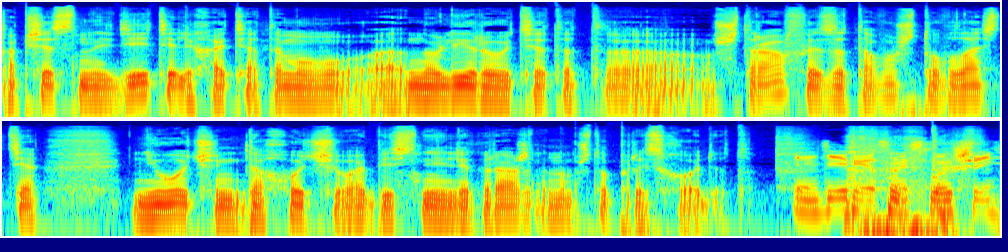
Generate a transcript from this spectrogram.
общественные деятели хотят ему аннулировать этот э, штраф из-за того, что власти не очень доходчиво объяснили гражданам, что происходит. Интересный случай.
